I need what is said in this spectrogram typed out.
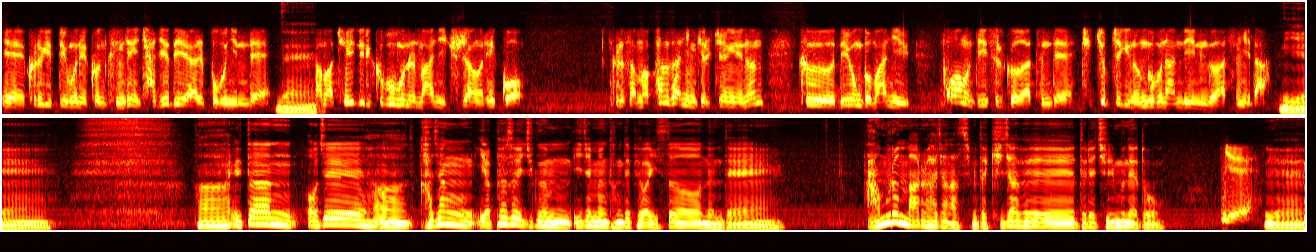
예, 그렇기 때문에 그건 굉장히 자제돼야 할 부분인데 네, 아마 저희들이 그 부분을 많이 주장을 했고 그래서 아마 판사님 결정에는 그 내용도 많이 포함은 돼 있을 것 같은데 직접적인 언급은 안 돼 있는 것 같습니다. 예. 아, 일단 어제 어, 가장 옆에서 지금 이재명 당대표가 있었는데 아무런 말을 하지 않았습니다. 기자회들의 질문에도 예, 예,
